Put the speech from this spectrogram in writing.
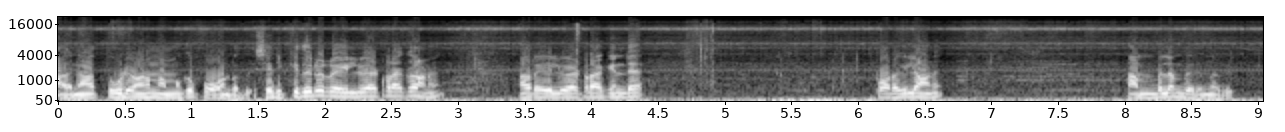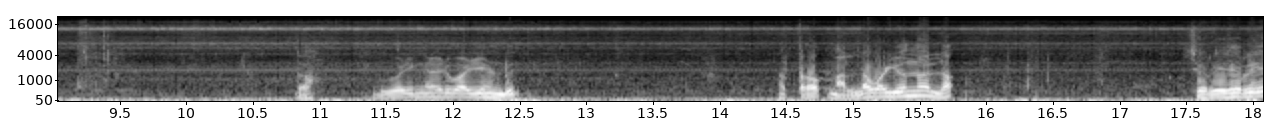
അതിനകത്തുകൂടി വേണം നമുക്ക് പോകേണ്ടത്. ശരിക്കും ഇതൊരു റെയിൽവേ ട്രാക്കാണ്. ആ റെയിൽവേ ട്രാക്കിന്റെ പുറകിലാണ് അമ്പലം വരുന്നത്. ഇതാ ഇതുവഴി ഇങ്ങനെ ഒരു വഴിയുണ്ട്. അത്ര നല്ല വഴിയൊന്നുമല്ല. ചെറിയ ചെറിയ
